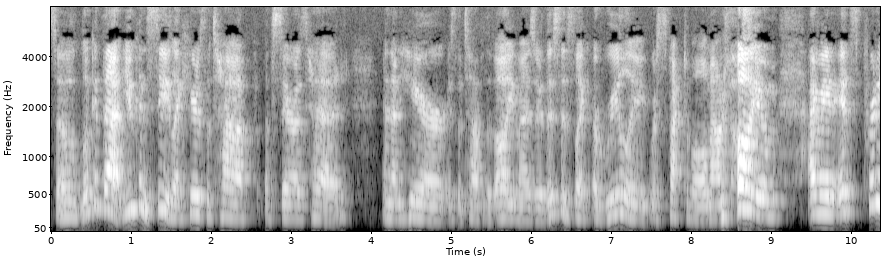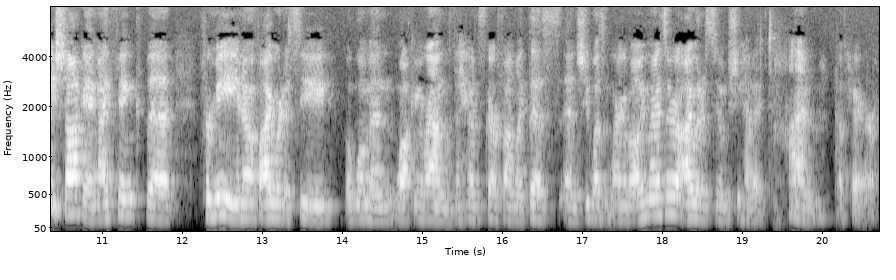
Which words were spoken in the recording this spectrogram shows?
so look at that. You can see, like, here's the top of Sarah's head, and then here is the top of the volumizer. This is like a really respectable amount of volume. I mean, it's pretty shocking. I think that for me, you know, if I were to see a woman walking around with a headscarf on like this and she wasn't wearing a volumizer, I would assume she had a ton of hair.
